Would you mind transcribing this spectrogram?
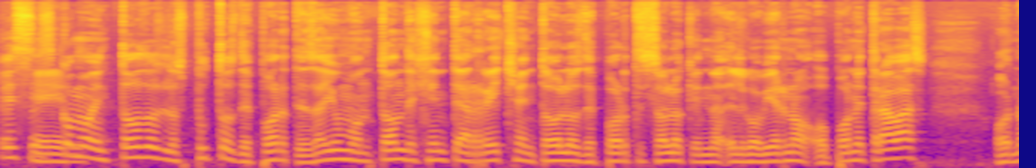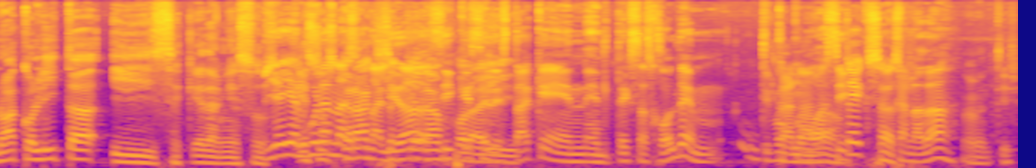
Es, es eh, como en todos los putos deportes. Hay un montón de gente arrecha en todos los deportes, solo que no- el gobierno o pone trabas o no acolita y se quedan esos. ¿Y hay alguna se nacionalidad así por que se ahí. destaque en el Texas Hold'em? Tipo Canadá. como así. Texas. Canadá. No, mentira.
